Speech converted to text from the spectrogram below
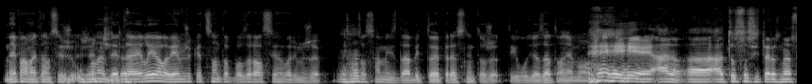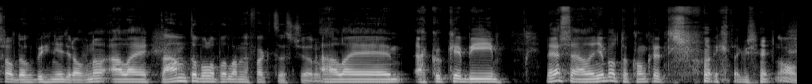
Nepamätám si, že, že úplne detaily, to... ale viem, že keď som to pozeral, si hovorím, že uh-huh. toto sa mi zdá byť, to je presne to, že tí ľudia za to nemôžu. Hey, hey, hey, áno, a, a to som si teraz nasral do huby hneď rovno, ale... Tam to bolo podľa mňa fakt cez čeru. Ale ako keby No jasné, ale nebol to konkrétny človek, takže... No,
